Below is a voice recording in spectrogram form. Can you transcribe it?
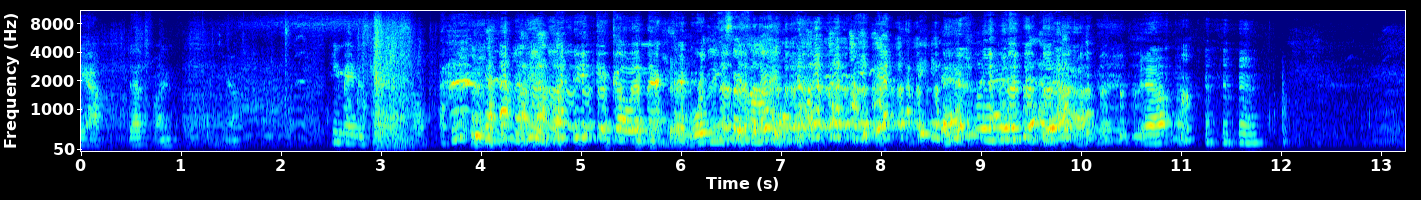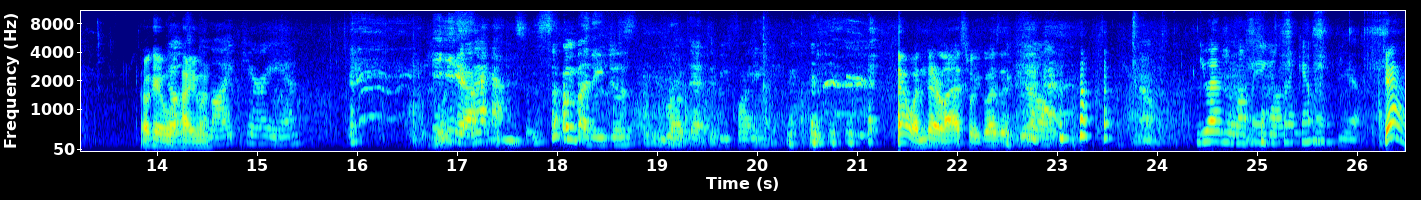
Yeah, that's fine. Yeah. He made his bed, so. he could go in there. More than you say for me. yeah. Yeah. Okay, well, how you Go want? light, Carrie Ann. Yeah. Somebody just wrote that to be funny. That wasn't there last week, was it? No. You actually want me to use my camera? Yeah. Yeah,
